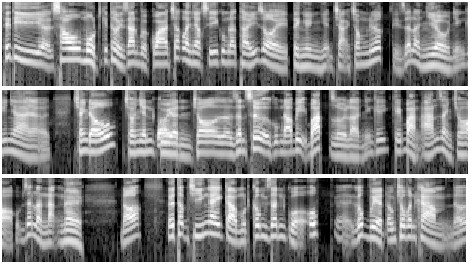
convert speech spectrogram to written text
Thế thì ờ, sau một cái thời gian vừa qua chắc là nhạc sĩ cũng đã thấy rồi tình hình hiện trạng trong nước thì rất là nhiều những cái nhà ờ, tranh đấu cho nhân quyền cho dân sự cũng đã bị bắt rồi là những cái cái bản án dành cho họ cũng rất là nặng nề đó thậm chí ngay cả một công dân của úc ờ, gốc việt ông châu văn khảm đó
